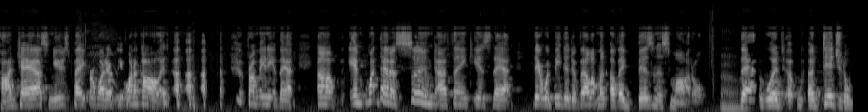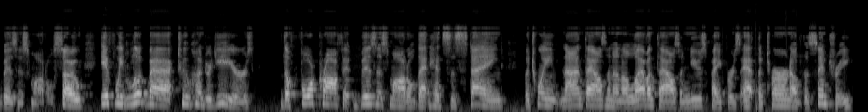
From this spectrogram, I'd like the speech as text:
podcast, newspaper, whatever you want to call it, from any of that. Uh, and what that assumed, I think, is that there would be the development of a business model oh. that would a, a, digital business model. So if we look back 200 years, the for-profit business model that had sustained between 9,000 and 11,000 newspapers at the turn of the century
